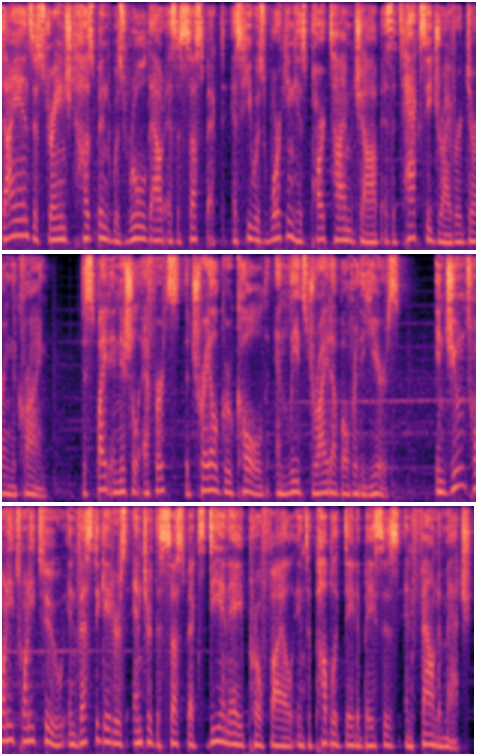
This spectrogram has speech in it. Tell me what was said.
Diane's estranged husband was ruled out as a suspect as he was working his part-time job as a taxi driver during the crime. Despite initial efforts, the trail grew cold and leads dried up over the years. In June 2022, investigators entered the suspect's DNA profile into public databases and found a match.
